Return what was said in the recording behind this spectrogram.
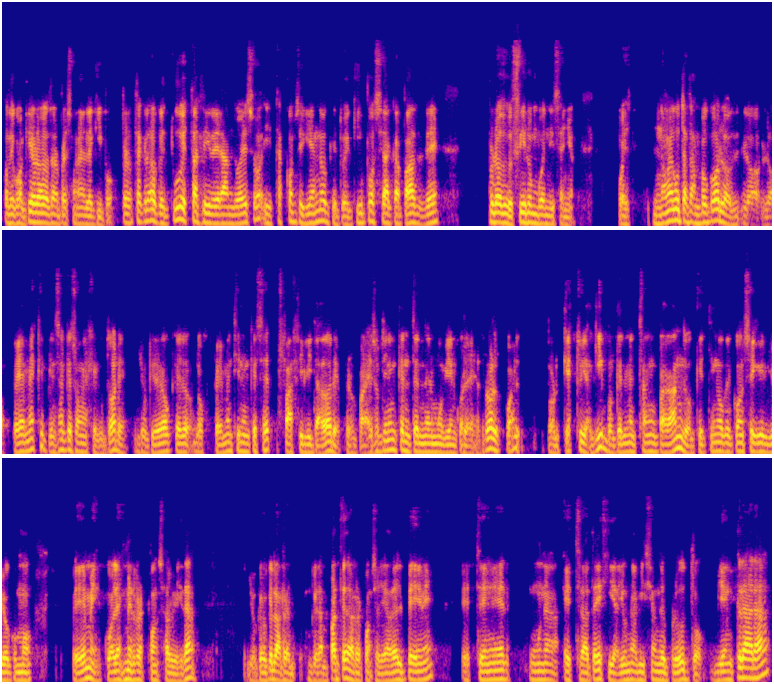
o de cualquier otra persona del equipo. Pero está claro que tú estás liderando eso y estás consiguiendo que tu equipo sea capaz de producir un buen diseño. Pues no me gusta tampoco los, los, PMs que piensan que son ejecutores. Yo creo que los PMs tienen que ser facilitadores, pero para eso tienen que entender muy bien cuál es el rol, cuál, por qué estoy aquí, por qué me están pagando, qué tengo que conseguir yo como PM, cuál es mi responsabilidad. Yo creo que la gran parte de la responsabilidad del PM es tener una estrategia y una visión del producto bien clara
